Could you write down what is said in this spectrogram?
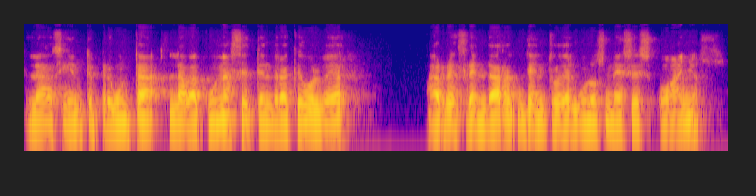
La siguiente pregunta, ¿la vacuna se tendrá que volver a refrendar dentro de algunos meses o años?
